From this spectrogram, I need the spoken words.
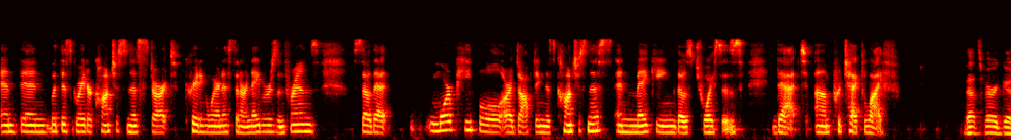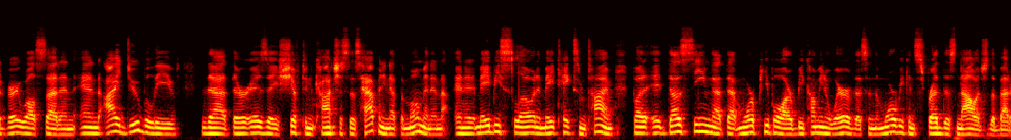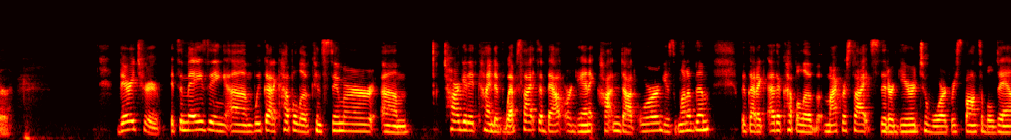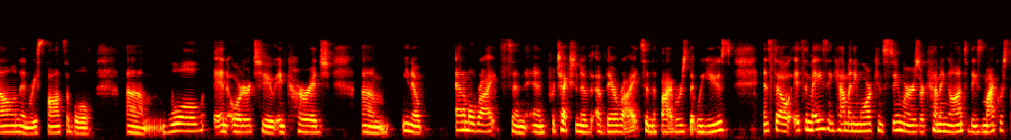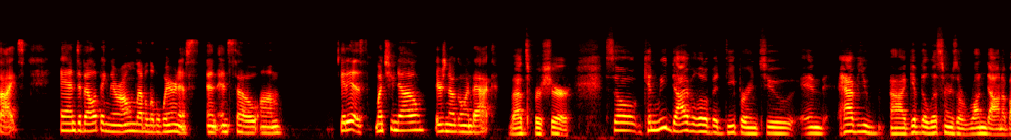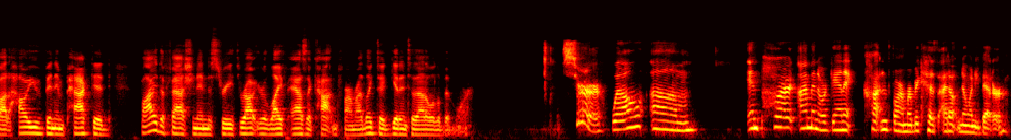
and then with this greater consciousness, start creating awareness in our neighbors and friends, so that more people are adopting this consciousness and making those choices that um, protect life. That's very good, very well said, and and I do believe that there is a shift in consciousness happening at the moment, and and it may be slow and it may take some time, but it does seem that that more people are becoming aware of this, and the more we can spread this knowledge, the better. Very true. It's amazing. Um, we've got a couple of consumer um, targeted kind of websites about organiccotton.org is one of them. We've got a, other couple of microsites that are geared toward responsible down and responsible um, wool in order to encourage, um, you know, animal rights and, and protection of, of their rights and the fibers that we use. And so it's amazing how many more consumers are coming on to these microsites and developing their own level of awareness. And and so um, it is once you know, there's no going back. That's for sure. So, can we dive a little bit deeper into and have you uh, give the listeners a rundown about how you've been impacted by the fashion industry throughout your life as a cotton farmer? I'd like to get into that a little bit more. Sure. Well, um, in part, I'm an organic cotton farmer because I don't know any better.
